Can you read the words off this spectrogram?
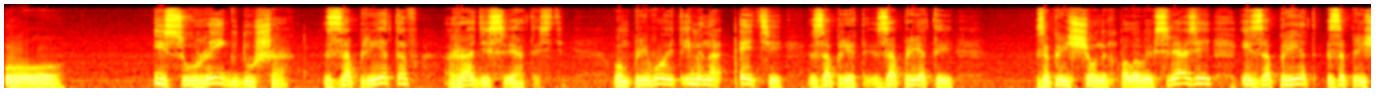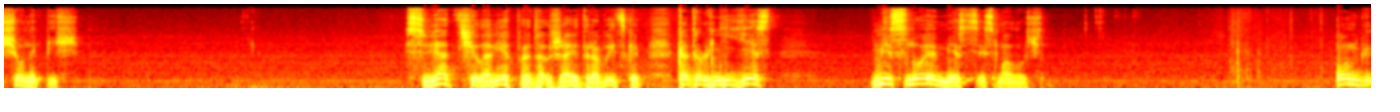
о Исурейк душа, запретов ради святости – он приводит именно эти запреты. Запреты запрещенных половых связей и запрет запрещенной пищи. Свят человек, продолжает Равыцкак, который не ест мясное вместе с молочным. Он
